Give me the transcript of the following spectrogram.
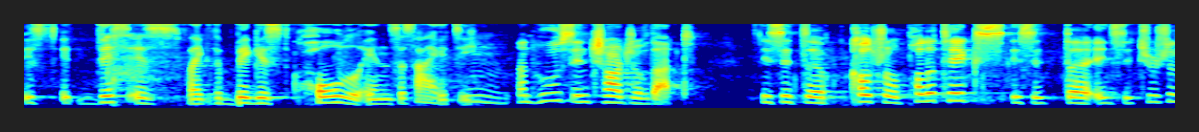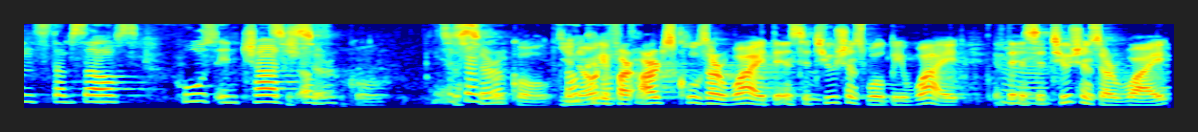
it, this is like the biggest hole in society. Mm. And who's in charge of that? Is it the cultural politics? Is it the institutions themselves? Who's in charge it's a of? Circle. It's, it's a, circle. circle. You know, if our art schools are white, the institutions will be white. If the mm. institutions are white,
